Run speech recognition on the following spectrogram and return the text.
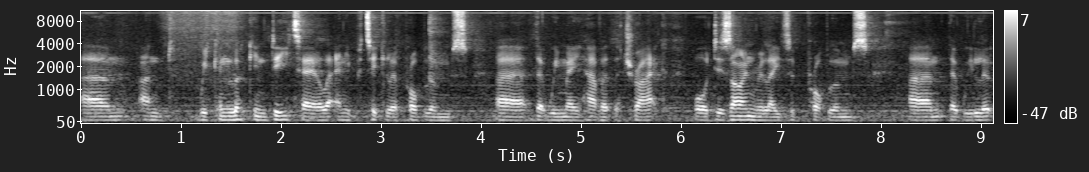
Um, and we can look in detail at any particular problems uh, that we may have at the track or design related problems um, that we, look,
